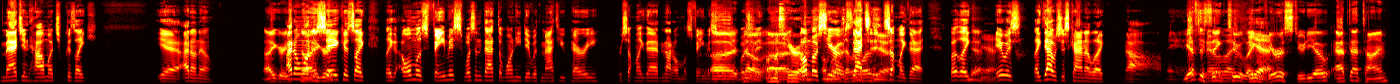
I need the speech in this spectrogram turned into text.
imagine how much because like, yeah, I don't know. I agree. I don't No, want to say because like like almost famous wasn't that the one he did with Matthew Perry or something like that? Not almost famous. Uh, no, it? Almost uh, Heroes. almost Is heroes. that what it That's it, Yeah. something like that. But like Yeah. Yeah. it was like that was just kind of like nah, man. You have to know, think like- too, like Yeah. if you're a studio at that time,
